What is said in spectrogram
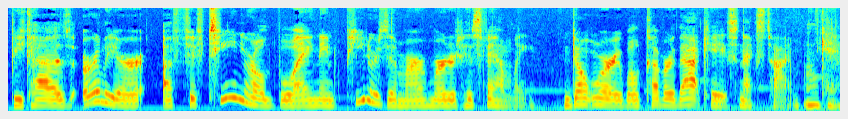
because earlier, a 15 year old boy named Peter Zimmer murdered his family. And don't worry, we'll cover that case next time. Okay.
